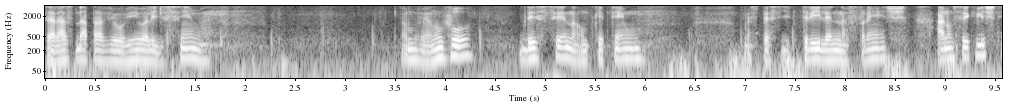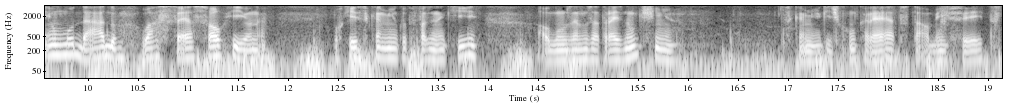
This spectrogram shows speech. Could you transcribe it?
Será se dá pra ver o rio ali de cima? Vamos ver, eu não vou descer não, porque tem um, uma espécie de trilha ali na frente. A não ser que eles tenham mudado o acesso ao rio, né? Porque esse caminho que eu tô fazendo aqui, alguns anos atrás não tinha. Esse caminho aqui de concreto, tal, bem feito.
